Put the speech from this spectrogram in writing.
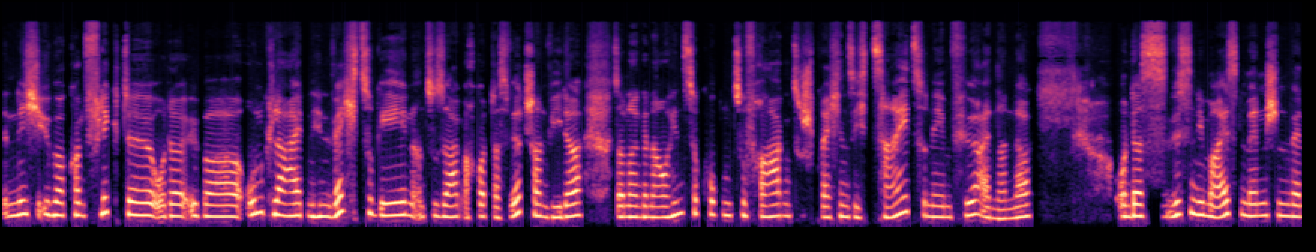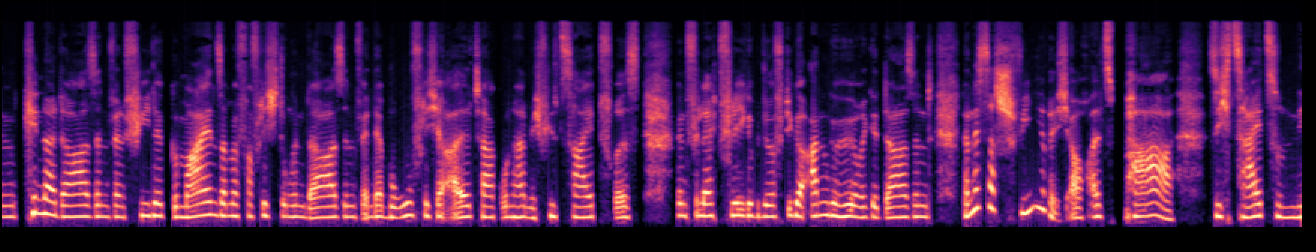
nicht über Konflikte oder über Unklarheiten hinwegzugehen und zu sagen, ach Gott, das wird schon wieder, sondern genau hinzugucken, zu fragen, zu sprechen, sich Zeit zu nehmen füreinander. Und das wissen die meisten Menschen, wenn Kinder da sind, wenn viele gemeinsame Verpflichtungen da sind, wenn der berufliche Alltag unheimlich viel Zeit frisst, wenn vielleicht pflegebedürftige Angehörige da sind, dann ist das schwierig, auch als Paar sich Zeit zu nehmen,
